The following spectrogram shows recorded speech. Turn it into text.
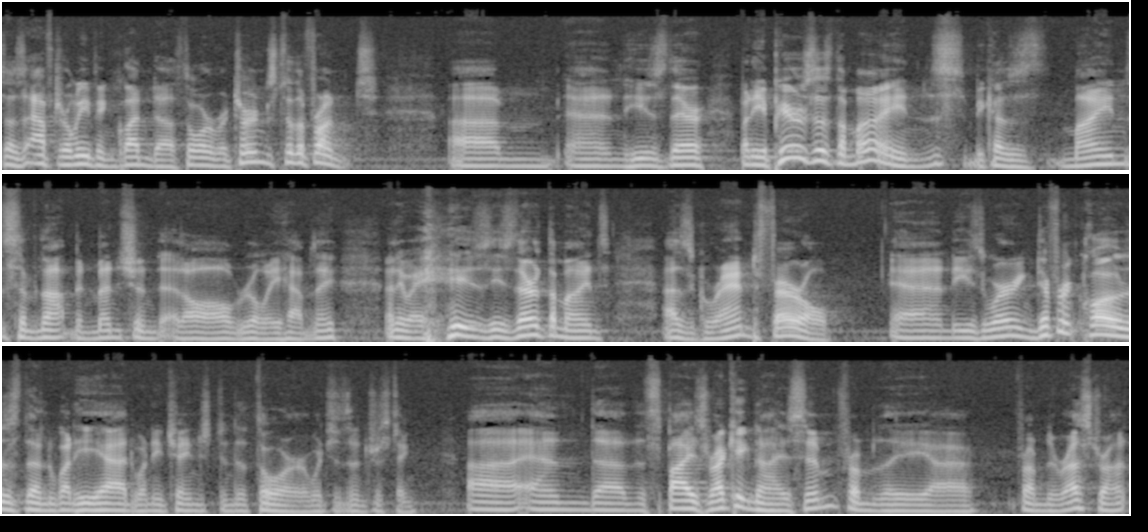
Says after leaving Glenda, Thor returns to the front. Um, and he's there, but he appears as the mines because mines have not been mentioned at all, really, have they? Anyway, he's, he's there at the mines as Grant Farrell, and he's wearing different clothes than what he had when he changed into Thor, which is interesting. Uh, and uh, the spies recognize him from the uh, from the restaurant.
